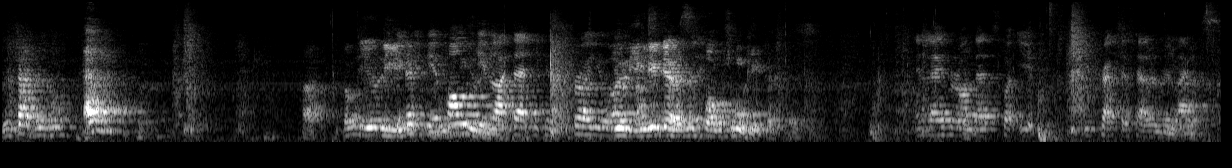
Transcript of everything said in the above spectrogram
你揸佢咁，啊，咁要練 If，you hold him like that, he can throw you 要.練呢啲係放鬆練嘅。And later on, that's what you, you practice how to relax.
